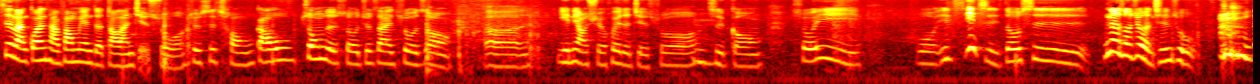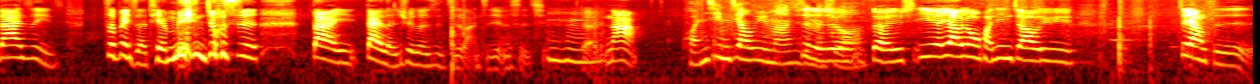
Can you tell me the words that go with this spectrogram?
自然观察方面的导览解说，就是从高中的时候就在做这种呃野鸟学会的解说志工，嗯、所以。我一一直都是那时候就很清楚，大概自己这辈子的天命就是带带人去认识自然这件事情。嗯、对，那环境教育吗？是这么说？对，因为要用环境教育这样子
